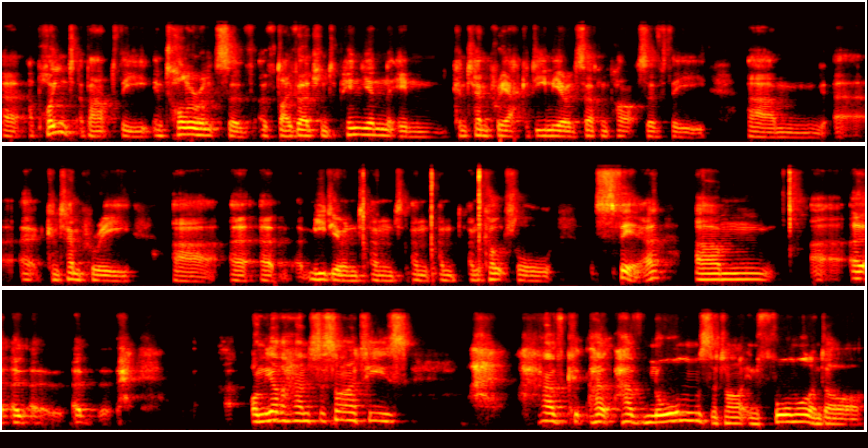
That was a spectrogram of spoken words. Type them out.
a, point about the intolerance of, of divergent opinion in contemporary academia and certain parts of the um, uh, uh contemporary uh, uh, media and, and, and, and, cultural sphere. Um, on the other hand, societies have, have norms that are informal and are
